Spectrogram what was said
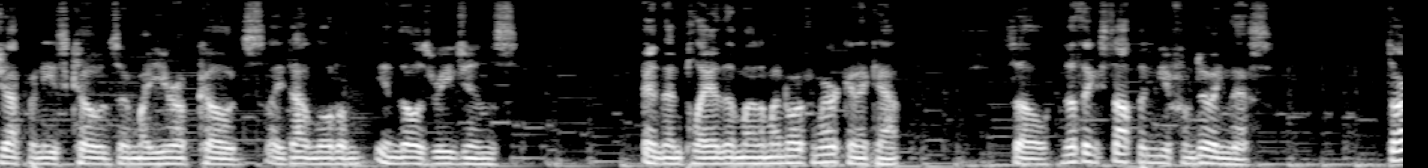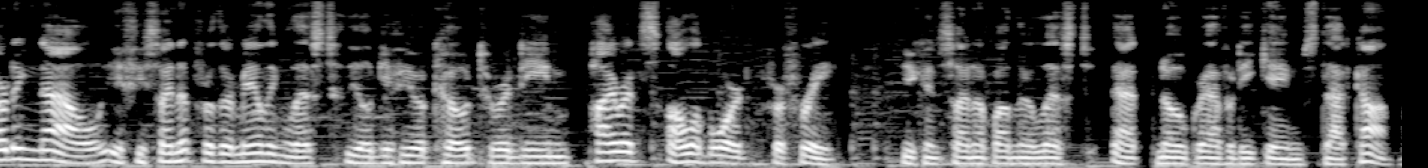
Japanese codes or my Europe codes. I download them in those regions and then play them on my North American account. So nothing's stopping you from doing this. Starting now, if you sign up for their mailing list, they'll give you a code to redeem Pirates All Aboard for free. You can sign up on their list at nogravitygames.com.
